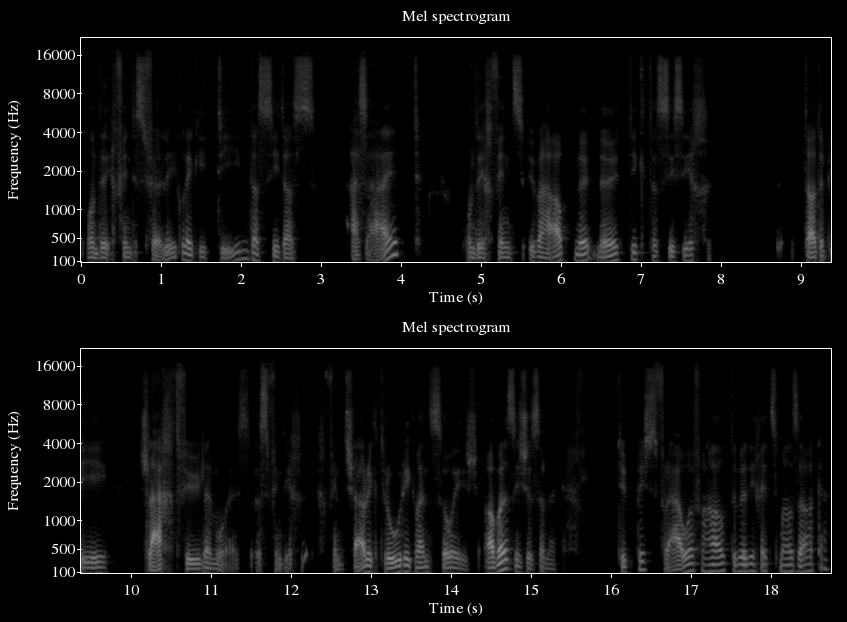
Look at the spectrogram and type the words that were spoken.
Und ich finde es völlig legitim, dass sie das auch sagt. Und ich finde es überhaupt nicht nötig, dass sie sich da dabei schlecht fühlen muss. Das finde ich, ich finde es schaurig traurig, wenn es so ist. Aber es ist so ein typisches Frauenverhalten, würde ich jetzt mal sagen.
